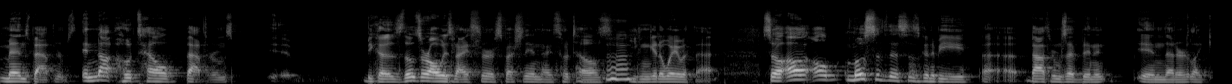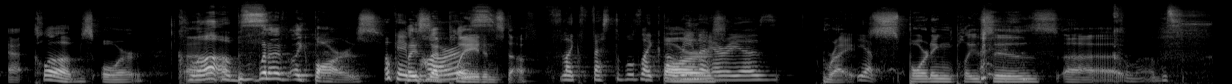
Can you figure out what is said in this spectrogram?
men's bathrooms and not hotel bathrooms eh, because those are always nicer, especially in nice hotels. Mm-hmm. You can get away with that. So I'll, I'll most of this is going to be uh, bathrooms I've been in, in that are like at clubs or Clubs, when I've like bars, Okay, places I've played and stuff. like festivals, like arena areas, Right. Yep. Sporting places, uh, clubs.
